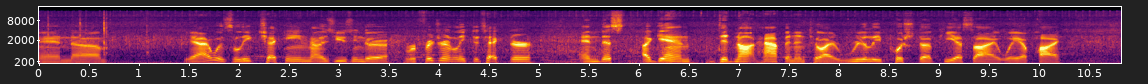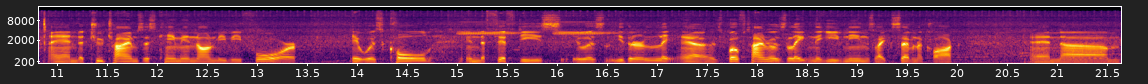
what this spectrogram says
And um, yeah, I was leak checking. I was using the refrigerant leak detector. And this, again, did not happen until I really pushed the PSI way up high and the two times this came in on me before it was cold in the 50s it was either late uh, it was both times it was late in the evenings like 7 o'clock and um,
